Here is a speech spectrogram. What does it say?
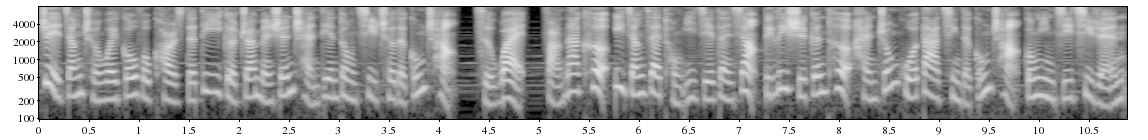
这也将成为 Volvo Cars 的第一个专门生产电动汽车的工厂。此外，法纳克亦将在同一阶段向比利时根特和中国大庆的工厂供应机器人。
